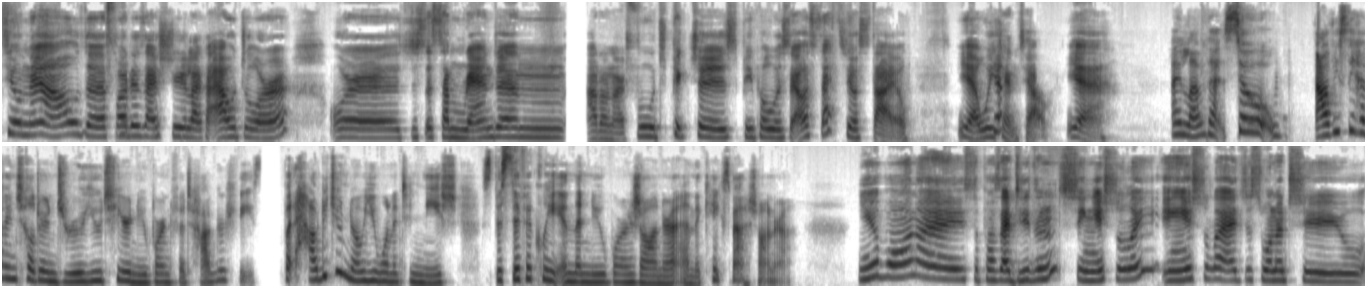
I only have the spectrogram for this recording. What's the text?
till now, the photos I shoot like outdoor or just some random, I don't know, food pictures, people will say, oh, that's your style. Yeah, we yep. can tell. Yeah. I love that. So, obviously, having children drew you to your newborn photography. But how did you know you wanted to niche specifically in the newborn genre and the cake smash genre? Newborn, I suppose I didn't initially. Initially, I just wanted to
